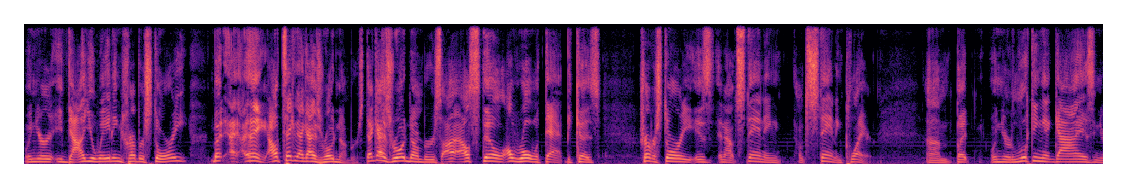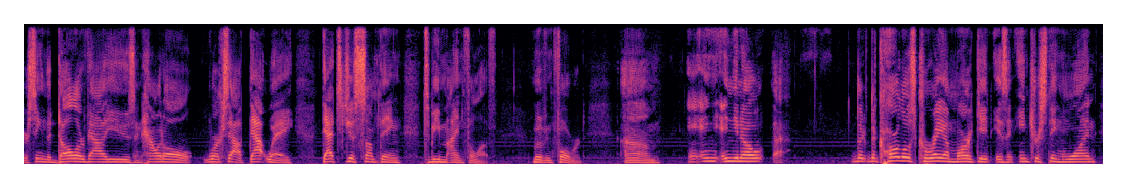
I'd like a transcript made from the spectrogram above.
when you're evaluating Trevor Story. But hey, I'll take that guy's road numbers. That guy's road numbers, I'll still I'll roll with that because Trevor Story is an outstanding, outstanding player. Um, but when you're looking at guys and you're seeing the dollar values and how it all works out that way, that's just something to be mindful of moving forward. Um, and, and, you know, uh, the, the Carlos Correa market is an interesting one.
